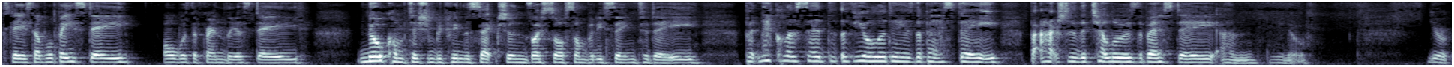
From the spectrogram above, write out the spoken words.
today's double bass day, always the friendliest day no competition between the sections. I saw somebody saying today, but Nicola said that the viola day is the best day, but actually the cello is the best day. And, you know, you're,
